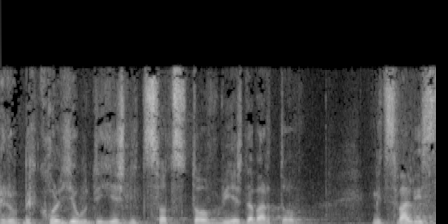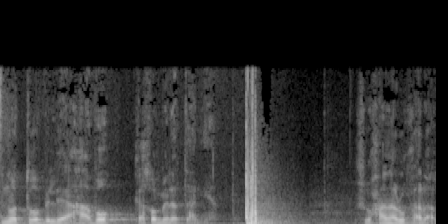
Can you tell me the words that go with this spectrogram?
pero בכל יהודי יש ניצוץ טוב ויש דבר טוב. מצווה לשנותו ולאהבו, כך אומר התניא. שולחן ערוך הרב.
